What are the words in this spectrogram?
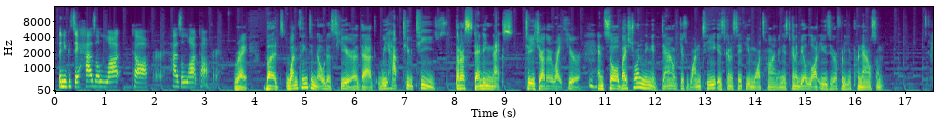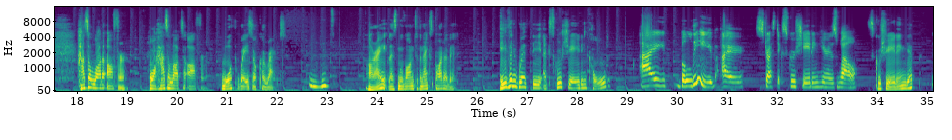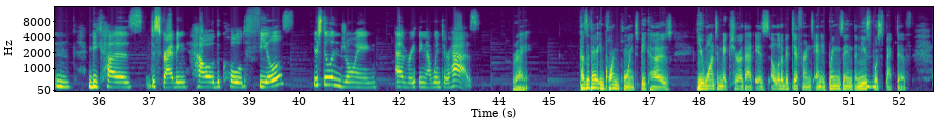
then you can say has a lot to offer. Has a lot to offer. Right. But one thing to notice here that we have two T's that are standing next to each other right here. Mm-hmm. And so by shortening it down to just one T, it's going to save you more time and it's going to be a lot easier for you to pronounce them. Has a lot to offer or has a lot to offer. Both ways are correct. Mm-hmm. All right, let's move on to the next part of it. Even with the excruciating cold, I believe I stressed excruciating here as well. excruciating, yep, because describing how the cold feels, you're still enjoying everything that winter has. Right. That's a very important point because you want to make sure that it's a little bit different and it brings in the news perspective.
